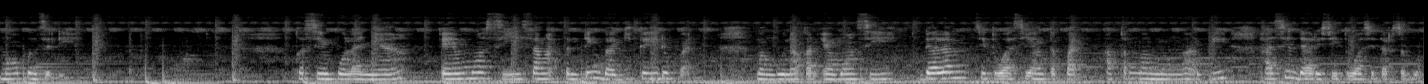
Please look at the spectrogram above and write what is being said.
maupun sedih. Kesimpulannya, emosi sangat penting bagi kehidupan. Menggunakan emosi dalam situasi yang tepat akan memengaruhi hasil dari situasi tersebut.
